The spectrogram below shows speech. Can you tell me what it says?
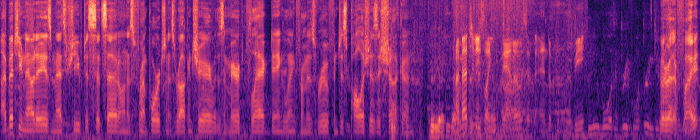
I bet you nowadays Master Chief just sits out on his front porch in his rocking chair with his American flag dangling from his roof and just polishes his shotgun. I imagine he's like Thanos at the end of the movie. Who would rather fight?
